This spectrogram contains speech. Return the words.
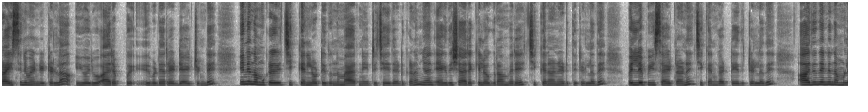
റൈസിന് വേണ്ടിയിട്ടുള്ള ഈ ഒരു അരപ്പ് ഇവിടെ റെഡി ആയിട്ടുണ്ട്. ഇനി നമുക്ക് ചിക്കനിലോട്ട് ഇതൊന്ന് മാരിനേറ്റ് ചെയ്തെടുക്കണം. ഞാൻ ഏകദേശം അര കിലോഗ്രാം വരെ ചിക്കനാണ് എടുത്തിട്ടുള്ളത്. വലിയ പീസായിട്ടാണ് ചിക്കൻ കട്ട് ചെയ്തിട്ടുള്ളത്. ആദ്യം തന്നെ നമ്മൾ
